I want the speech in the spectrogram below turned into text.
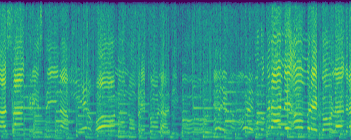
a San Cristina con un hombre con la bigote, un grande hombre con la gran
